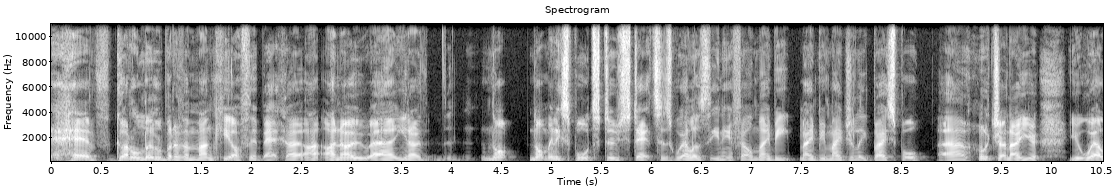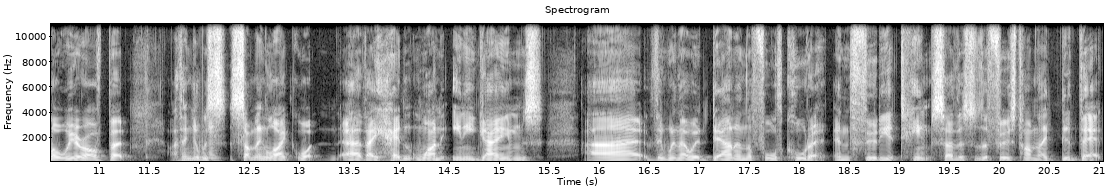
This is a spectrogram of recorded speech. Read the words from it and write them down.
have got a little bit of a monkey off their back. I, I know, uh, you know, not not many sports do stats as well as the NFL. Maybe maybe Major League Baseball, uh, which I know you're you're well aware of, but I think it was mm-hmm. something like what uh, they hadn't won any games uh, then when they were down in the fourth quarter in 30 attempts. So this is the first time they did that.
